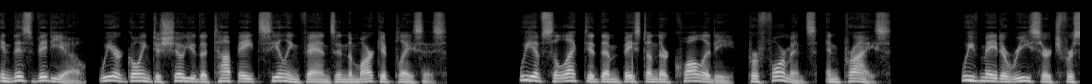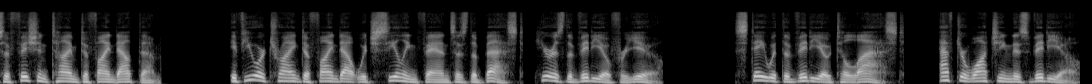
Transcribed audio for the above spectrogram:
In this video, we are going to show you the top 8 ceiling fans in the marketplaces. We have selected them based on their quality, performance, and price. We've made a research for sufficient time to find out them. If you are trying to find out which ceiling fans is the best, here is the video for you. Stay with the video till last. After watching this video,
